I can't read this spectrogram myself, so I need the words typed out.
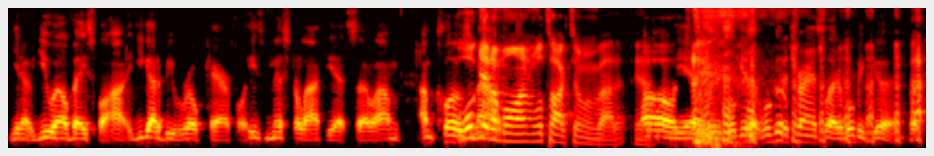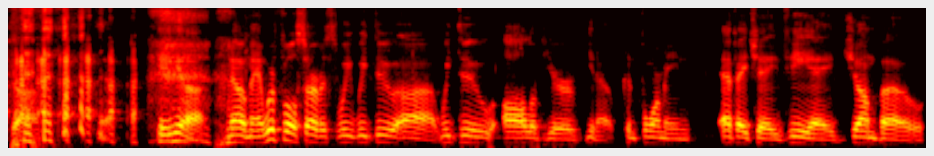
you know UL baseball. Uh, you got to be real careful. He's Mr. Lafayette, so I'm I'm close. We'll get him on. We'll talk to him about it. Yeah. Oh yeah, we, we'll get a, we'll get a translator. We'll be good. But, uh, yeah. He, uh, no man, we're full service. We we do uh, we do all of your you know conforming FHA, VA, jumbo,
